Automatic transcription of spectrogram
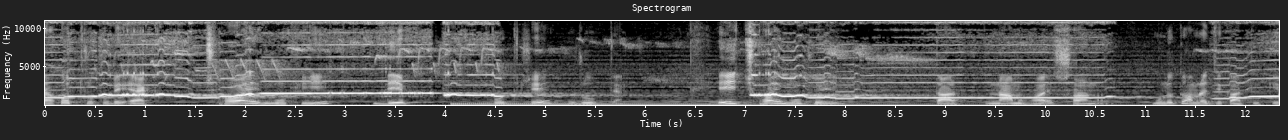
একত্র করে এক ছয় মুখী দেবপুত্রে রূপ দেন। এই ছয় মুখই তার নাম হয় স্বর্ণব মূলত আমরা যে কার্তিককে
